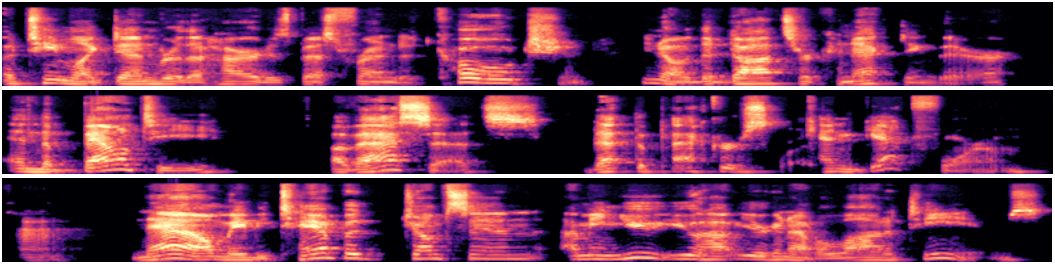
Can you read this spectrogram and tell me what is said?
a team like Denver that hired his best friend as coach, and you know, the dots are connecting there. And the bounty of assets that the Packers can get for him. Mm. Now maybe Tampa jumps in. I mean, you you have, you're going to have a lot of teams.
